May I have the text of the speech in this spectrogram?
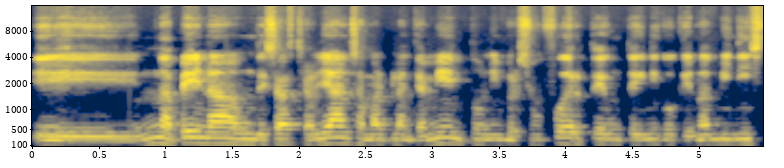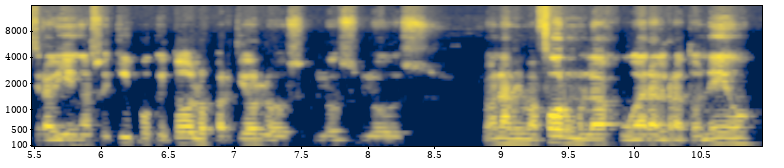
Eh, una pena, un desastre Alianza, mal planteamiento, una inversión fuerte, un técnico que no administra bien a su equipo, que todos los partidos los, los, los son la misma fórmula, jugar al ratoneo,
